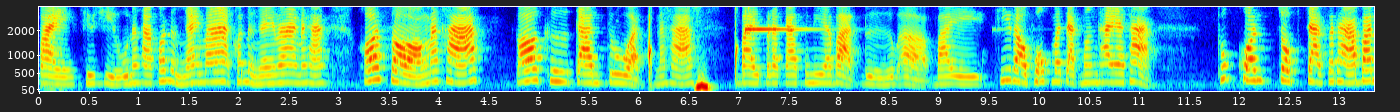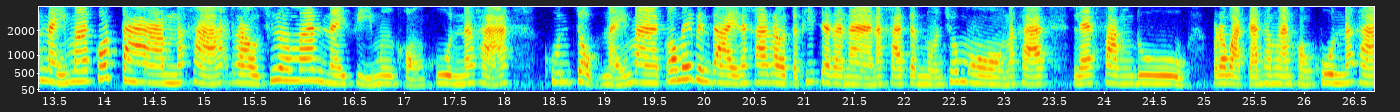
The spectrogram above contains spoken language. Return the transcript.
ไปฉิวๆนะคะ ข้อหนึ่งง่ายมาก ข้อหนึ่งง่ายมากนะคะ ข้อสองนะคะ ก็คือการตรวจนะคะ ใบประกาศนียบัตรหรือใบที่เราพกมาจากเมืองไทยอะค่ะ ทุกคนจบจากสถาบันไหนมาก็ตามนะคะ เราเชื่อมั่นในฝีมือของคุณนะคะ คุณจบไหนมาก็ไม่เป็นไรนะคะ เราจะพิจารณานะคะจำนวนชั่วโมงนะคะ และฟังดูประวัติการทำงานของคุณนะคะ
